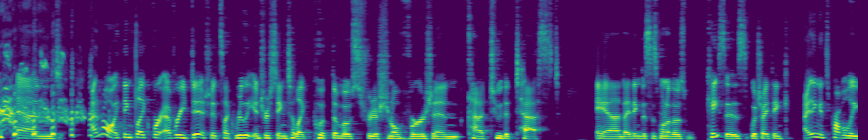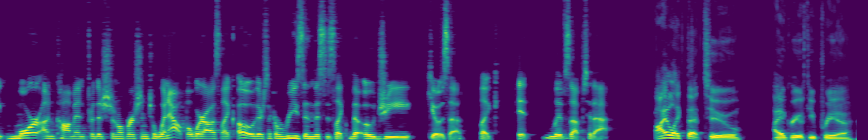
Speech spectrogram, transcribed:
and I don't know. I think like for every dish, it's like really interesting to like put the most traditional version kind of to the test. And I think this is one of those cases, which I think, I think it's probably more uncommon for the traditional version to win out, but where I was like, oh, there's like a reason this is like the OG gyoza. Like it lives up to that. I like that too. I agree with you, Priya.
